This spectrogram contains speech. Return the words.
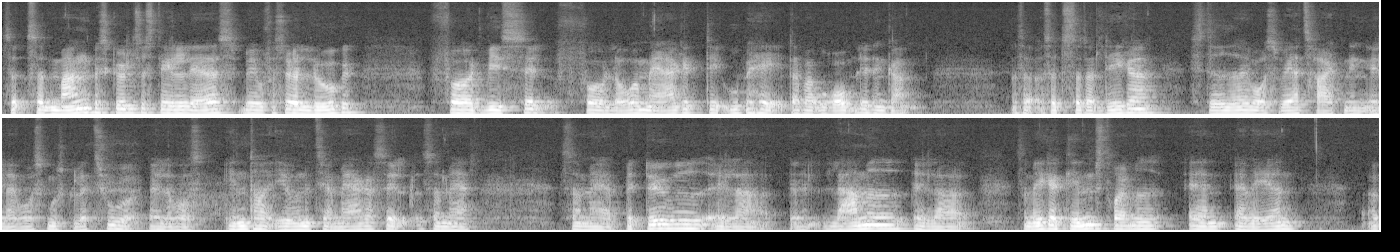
Så, så mange beskyttelsesdele af os vil jo forsøge at lukke, for at vi selv får lov at mærke det ubehag, der var urummeligt engang. Altså, så, så der ligger steder i vores vejrtrækning, eller i vores muskulatur, eller vores indre evne til at mærke os selv, som er, som er bedøvet, eller øh, lammet, eller som ikke er gennemstrømmet af, af væren. Og,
